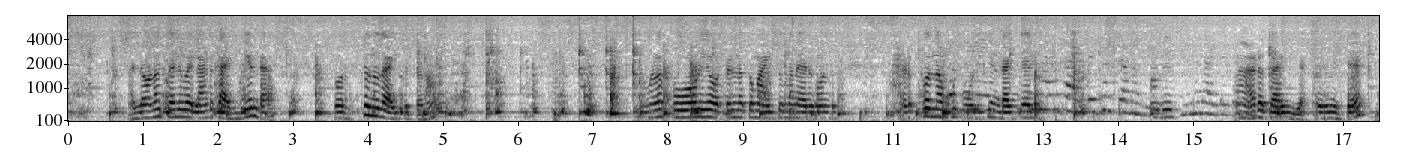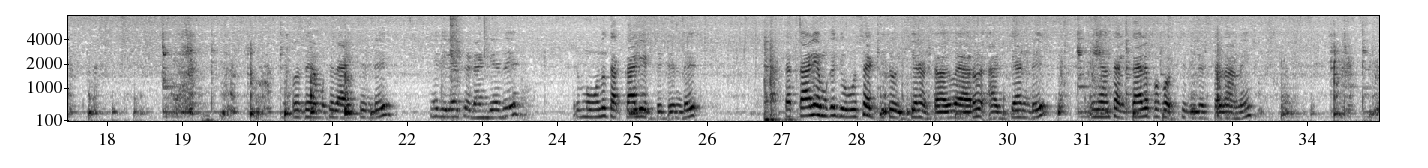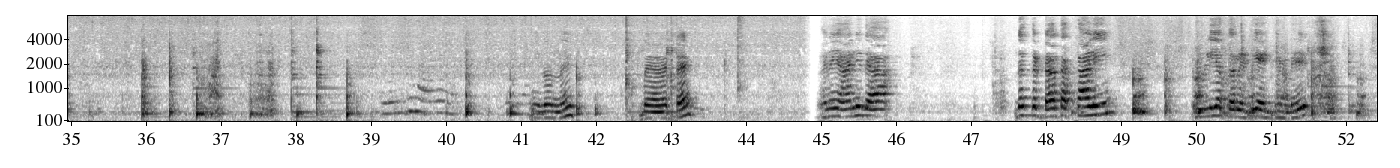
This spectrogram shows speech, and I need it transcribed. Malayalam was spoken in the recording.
നല്ലോണം വെച്ചാൽ വല്ലാണ്ട് കരിയണ്ട. കുറച്ചൊന്ന് ഇതായി കിട്ടണം നമ്മളെ പോളി ഹോട്ടലിനൊക്കെ വാങ്ങിക്കുന്ന നേരം കൊണ്ട് ഇടയ്ക്കൊന്ന് നമുക്ക് പൂരിക്ക് ഉണ്ടാക്കിയാലും ഇത് ആ അടൊക്കെ ആയില്ല. ഒരു മിനിറ്റ്. അപ്പോൾ ഇത് നമുക്ക് ഇതായിട്ടുണ്ട്. ഇതിലേക്ക് ഇടേണ്ടത് ഒരു മൂന്ന് തക്കാളി എടുത്തിട്ടുണ്ട്. തക്കാളി നമുക്ക് ജ്യൂസ് അടിച്ചിട്ട് ഒഴിക്കണം കേട്ടോ. അത് വേറെ അടിക്കാണ്ട്. ഞാൻ തൽക്കാലം ഇപ്പോൾ കുറച്ച് ഇതിലിട്ടതാണ് ഇതൊന്ന് വേറട്ടെ അങ്ങനെ ഞാനിതാ ഇതൊക്കെ ഇട്ടാ. തക്കാളി ഉള്ളിയൊക്കെ റെഡി ആയിട്ടുണ്ട്.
